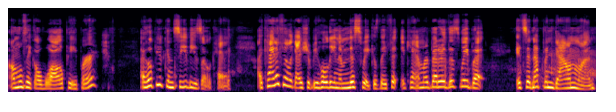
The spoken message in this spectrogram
Almost like a wallpaper. I hope you can see these okay. I kind of feel like I should be holding them this way because they fit the camera better this way, but it's an up and down one.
